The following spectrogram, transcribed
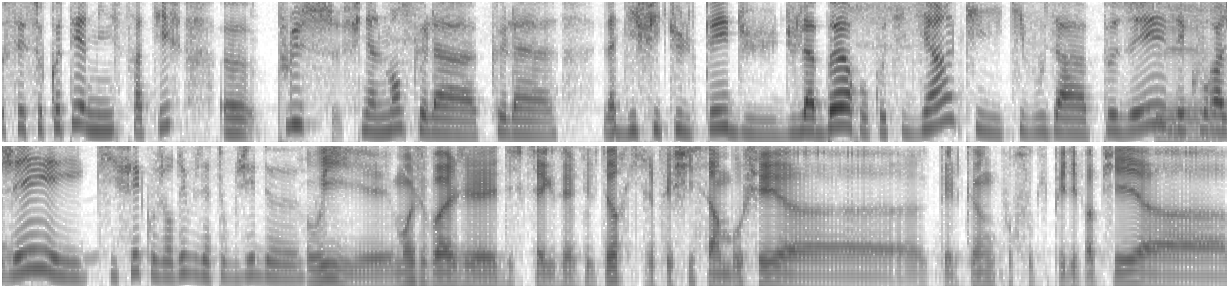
c'est ce côté administratif, plus finalement que la, que la, la difficulté du, labeur au quotidien qui, vous a pesé, découragé et qui fait qu'aujourd'hui vous êtes obligé de... Oui, et moi je vois, j'ai discuté avec des agriculteurs qui réfléchissent à embaucher euh, quelqu'un pour s'occuper des papiers à,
